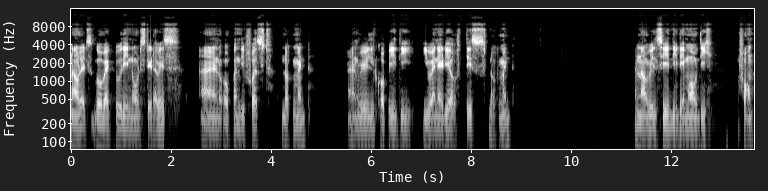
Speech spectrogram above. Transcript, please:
Now let's go back to the notes database and open the first document and we will copy the UNID of this document and now we'll see the demo of the form.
